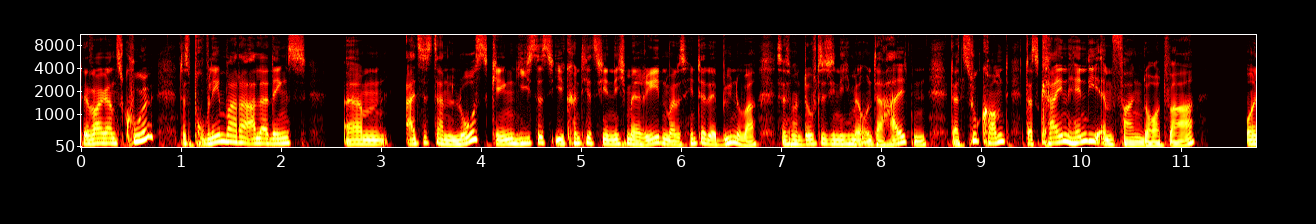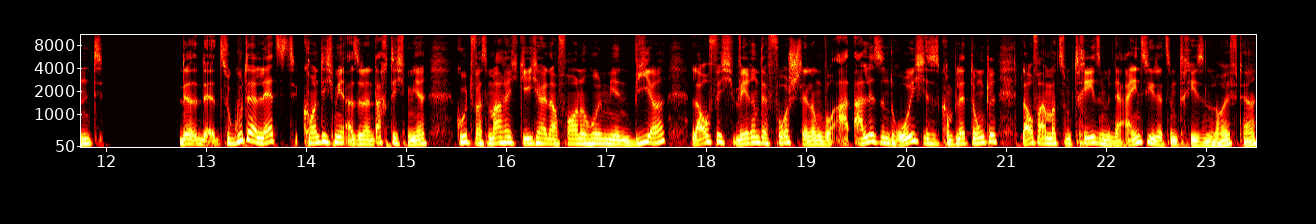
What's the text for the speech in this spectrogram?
Der war ganz cool. Das Problem war da allerdings, ähm, als es dann losging, hieß es, ihr könnt jetzt hier nicht mehr reden, weil das hinter der Bühne war. Das heißt, man durfte sich nicht mehr unterhalten. Dazu kommt, dass kein Handyempfang dort war. Und zu guter Letzt konnte ich mir, also dann dachte ich mir, gut, was mache ich? Gehe ich halt nach vorne, hole mir ein Bier, laufe ich während der Vorstellung, wo alle sind ruhig, es ist komplett dunkel, laufe einmal zum Tresen, bin der Einzige, der zum Tresen läuft. Ja.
